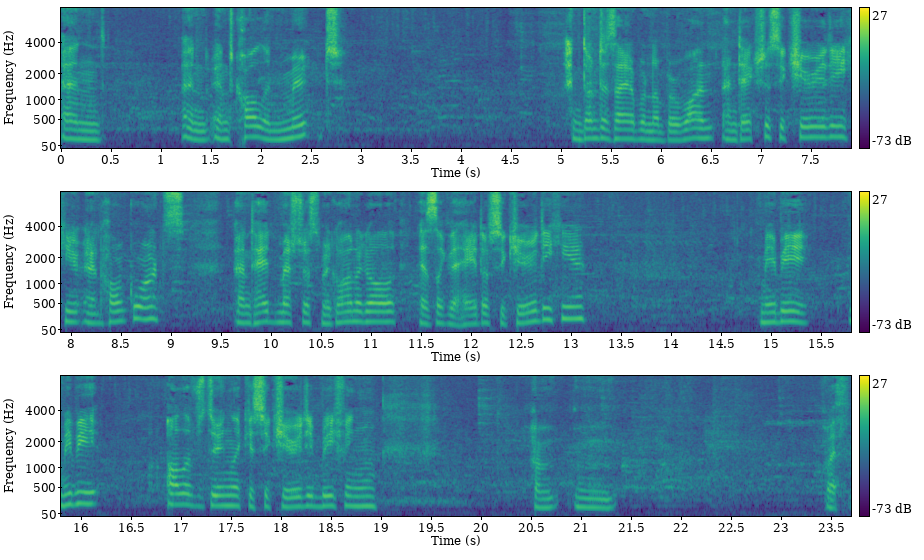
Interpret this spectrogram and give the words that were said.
and and and Colin Moot and undesirable number one and extra security here at Hogwarts and Headmistress McGonagall is like the head of security here. Maybe maybe Olive's doing like a security briefing um, mm, with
